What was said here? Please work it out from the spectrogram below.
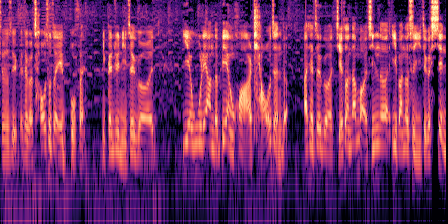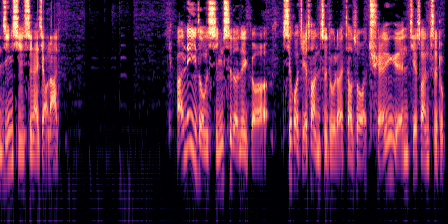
就是这个这个超出这一部分，你根据你这个业务量的变化而调整的，而且这个结算担保金呢，一般都是以这个现金形式来缴纳的。而另一种形式的那个期货结算制度呢，叫做全员结算制度。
